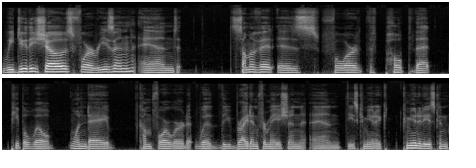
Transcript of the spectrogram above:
we do these shows for a reason, and some of it is for the hope that people will one day come forward with the right information and these communi- communities can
